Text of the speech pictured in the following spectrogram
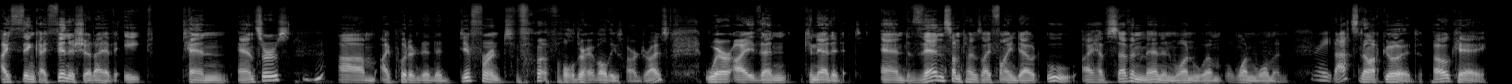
I think I finish it. I have eight, ten answers. Mhm. Um, I put it in a different folder. I have all these hard drives where I then can edit it. And then sometimes I find out, ooh, I have seven men and one wom- one woman. great. That's not good. Okay.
